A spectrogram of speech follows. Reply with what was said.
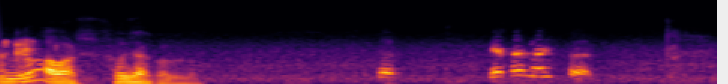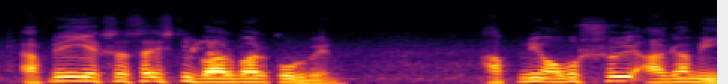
আনলো আবার সোজা করল। আপনি এই এক্সারসাইজটি বারবার করবেন। আপনি অবশ্যই আগামী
